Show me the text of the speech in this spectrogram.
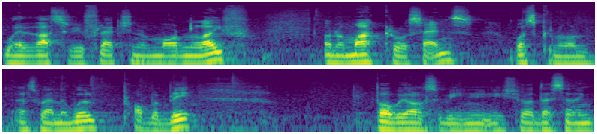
Whether that's a reflection of modern life on a macro sense, what's going on elsewhere in the world, probably. But we also being sure there's something,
